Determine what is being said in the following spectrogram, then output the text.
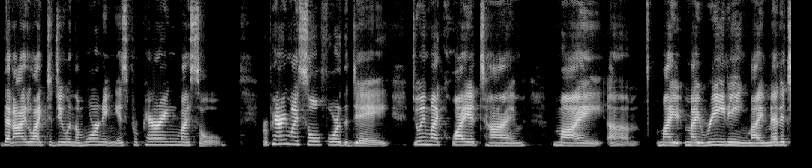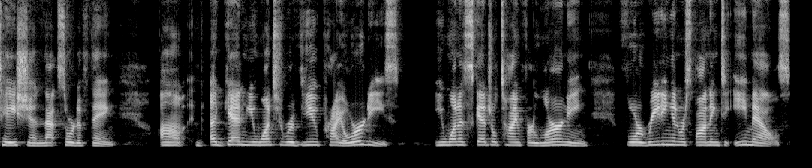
that I like to do in the morning is preparing my soul. Preparing my soul for the day, doing my quiet time, my um, my my reading, my meditation, that sort of thing. Um, again, you want to review priorities. You want to schedule time for learning, for reading and responding to emails,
